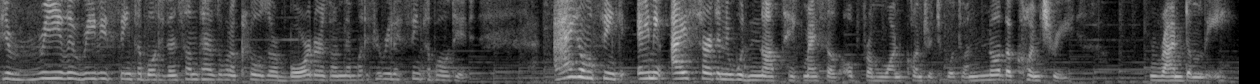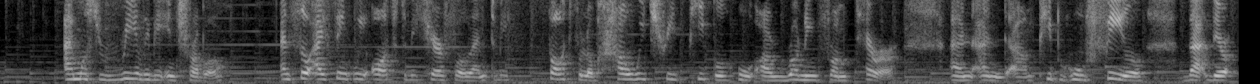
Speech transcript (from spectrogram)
if you really, really think about it, and sometimes we want to close our borders on them, but if you really think about it, I don't think any, I certainly would not take myself up from one country to go to another country randomly. I must really be in trouble. And so I think we ought to be careful and to be thoughtful of how we treat people who are running from terror and, and um, people who feel that their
